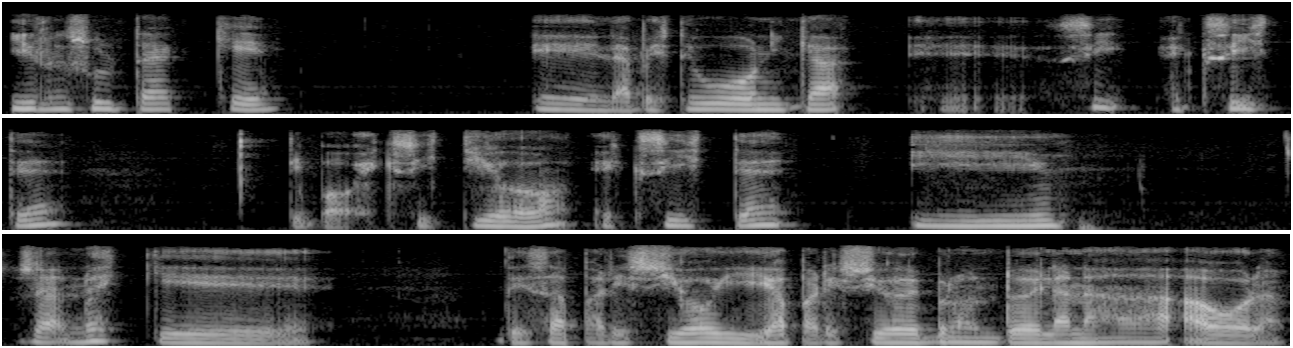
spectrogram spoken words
y resulta que eh, la peste bubónica eh, sí existe, tipo existió, existe, y, o sea, no es que desapareció y apareció de pronto de la nada ahora,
